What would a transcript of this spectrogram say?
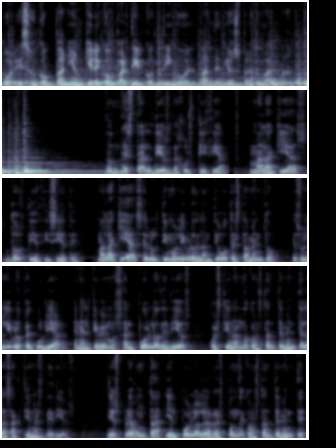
Por eso Companion quiere compartir contigo el pan de Dios para tu alma. ¿Dónde está el Dios de justicia? Malaquías 2.17. Malaquías, el último libro del Antiguo Testamento, es un libro peculiar en el que vemos al pueblo de Dios cuestionando constantemente las acciones de Dios. Dios pregunta y el pueblo le responde constantemente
